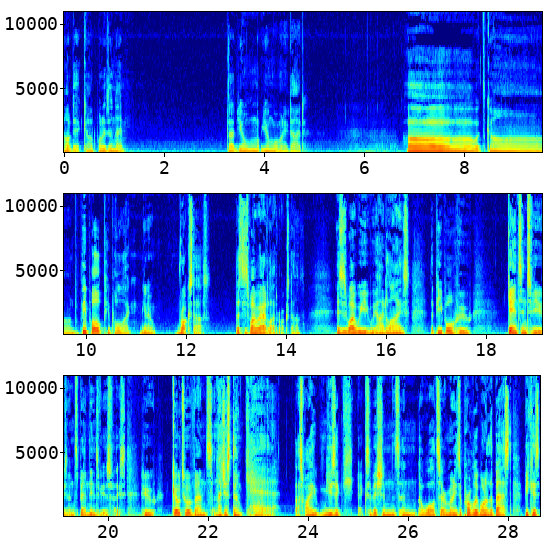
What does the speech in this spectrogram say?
oh dear God, what is her name? That young young woman who died. Oh, it's gone. But people, people like you know, rock stars. This is why we idolize rock stars. This is why we we idolize the people who get into interviews and spit in the interviewer's face, who go to events and they just don't care. That's why music exhibitions and award ceremonies are probably one of the best because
